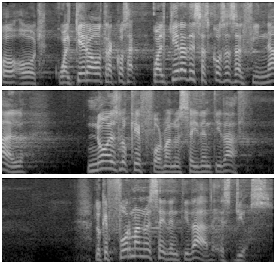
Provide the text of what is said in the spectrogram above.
o, o cualquier otra cosa, cualquiera de esas cosas al final no es lo que forma nuestra identidad. Lo que forma nuestra identidad es Dios.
